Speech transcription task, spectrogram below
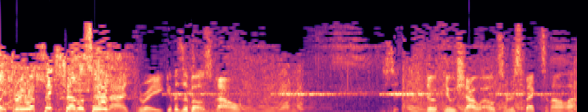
eight three one six treble two nine three. Give us a buzz now. Do a few shout outs and respect and all that.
